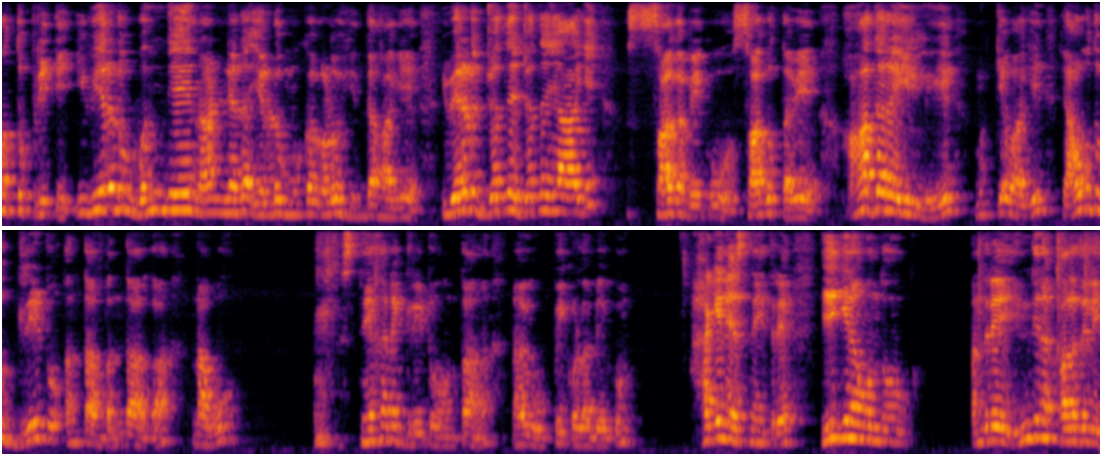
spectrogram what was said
ಮತ್ತು ಪ್ರೀತಿ ಇವೆರಡು ಒಂದೇ ನಾಣ್ಯದ ಎರಡು ಮುಖಗಳು ಇದ್ದ ಹಾಗೆ. ಇವೆರಡು ಜೊತೆ ಜೊತೆಯಾಗಿ ಸಾಗಬೇಕು, ಸಾಗುತ್ತವೆ. ಆದರೆ ಇಲ್ಲಿ ಮುಖ್ಯವಾಗಿ ಯಾವುದು ಗ್ರೇಟು ಅಂತ ಬಂದಾಗ ನಾವು ಸ್ನೇಹನೇ ಗ್ರೇಟು ಅಂತ ನಾವು ಒಪ್ಪಿಕೊಳ್ಳಬೇಕು. ಹಾಗೇನೆ ಸ್ನೇಹಿತರೆ, ಈಗಿನ ಒಂದು, ಅಂದರೆ ಇಂದಿನ ಕಾಲದಲ್ಲಿ,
